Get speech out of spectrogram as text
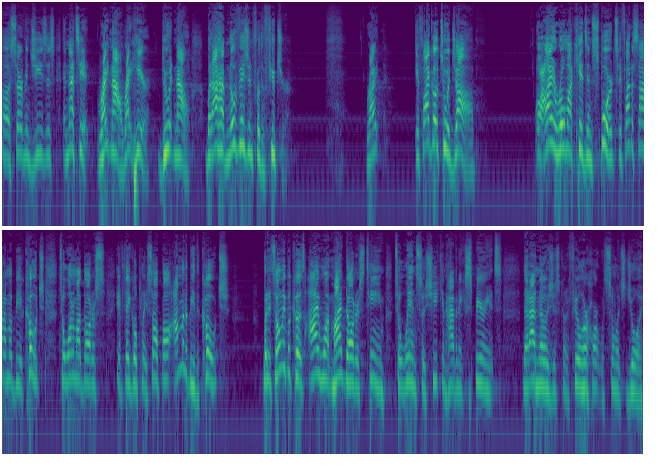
uh, serving Jesus, and that's it. Right now, right here, do it now. But I have no vision for the future. Right? If I go to a job or I enroll my kids in sports, if I decide I'm going to be a coach to one of my daughters, if they go play softball, I'm going to be the coach but it's only because I want my daughter's team to win so she can have an experience that I know is just going to fill her heart with so much joy.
